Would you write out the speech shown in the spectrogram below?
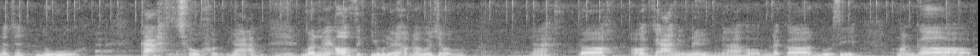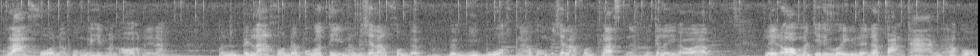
เราจะดูการโชว์ผลงาน มันไม่ออกสกิลเลยครับท่านผู้ชมนะก็ออกยากนิดนึงนะครับผมแล้วก็ดูซิมันก็ร่างโคนอะผมไม่เห็นมันออกเลยนะมันเป็นร่างโคนแบบปกติ มันไม่ใช่ร่างโคนแบบแบบมีบวกนะครับผมไม่ใช่ร่างโคน plus นะมันก็เลยแบบว่า เลทออกมันจะถือว่าอยู่ในระดับปานกลางนะครับผม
